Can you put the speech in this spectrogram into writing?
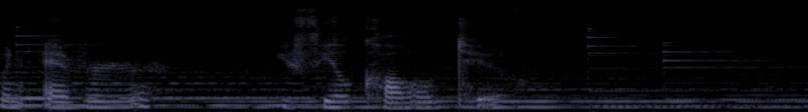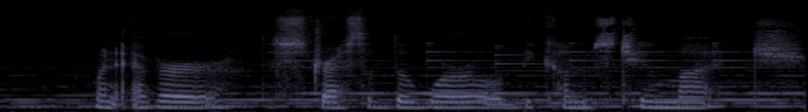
whenever you feel called to. Whenever the stress of the world becomes too much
